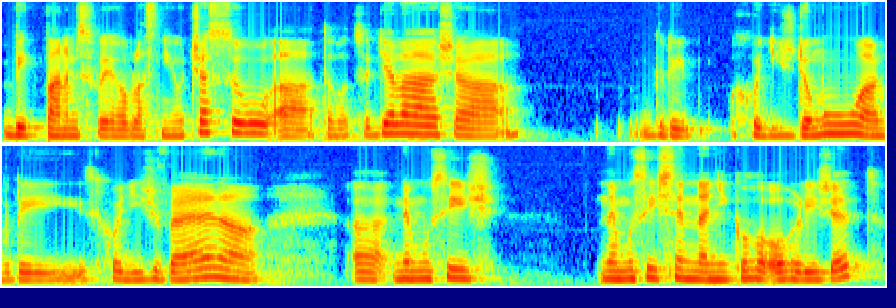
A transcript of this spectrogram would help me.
být pánem svého vlastního času a toho, co děláš a kdy chodíš domů a kdy chodíš ven a, nemusíš, nemusíš se na nikoho ohlížet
